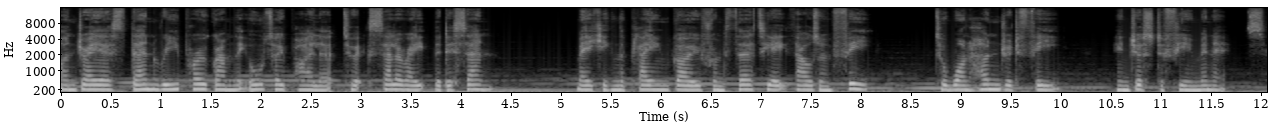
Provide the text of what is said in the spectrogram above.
Andreas then reprogrammed the autopilot to accelerate the descent, making the plane go from 38,000 feet to 100 feet in just a few minutes.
